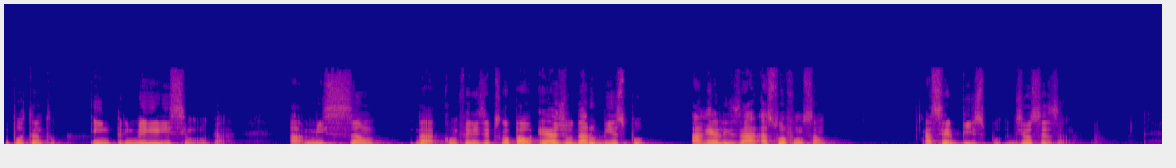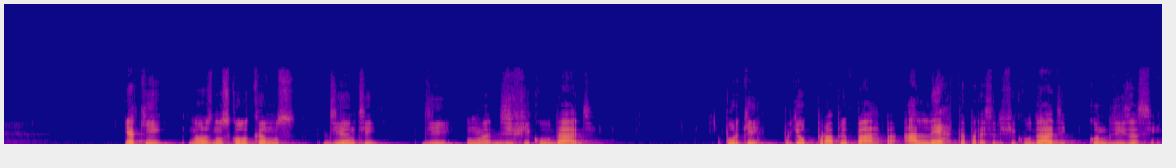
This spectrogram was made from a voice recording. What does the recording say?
E, portanto, em primeiríssimo lugar, a missão da Conferência Episcopal é ajudar o bispo a realizar a sua função, a ser bispo diocesano. E aqui nós nos colocamos diante de uma dificuldade. Por quê? Porque o próprio Papa alerta para essa dificuldade quando diz assim:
